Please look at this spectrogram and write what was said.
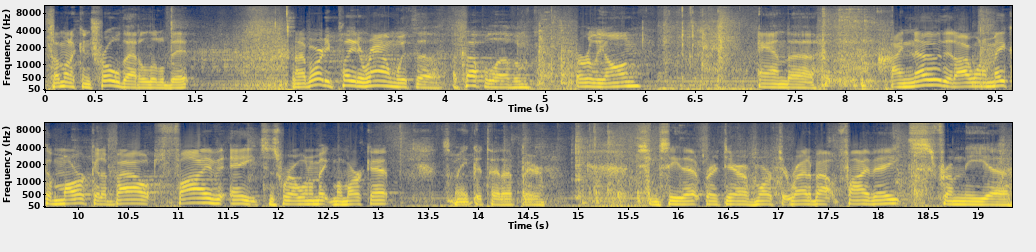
So I'm gonna control that a little bit. And I've already played around with a, a couple of them early on. And uh, I know that I wanna make a mark at about 5 eighths is where I wanna make my mark at. So let me get that up there. So you can see that right there. I've marked it right about 5 eighths from the uh,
